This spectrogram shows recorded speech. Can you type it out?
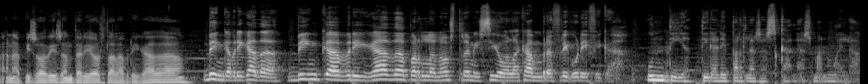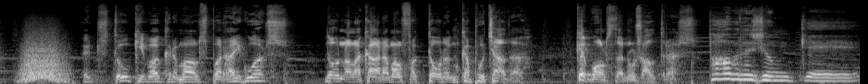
En episodis anteriors de la brigada... Vinga, brigada, vinga, brigada per la nostra missió a la cambra frigorífica. Un dia et tiraré per les escales, Manuela. Ets tu qui va cremar els paraigües? Dóna la cara amb el factor encaputxada. Què vols de nosaltres? Pobre Junquer.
